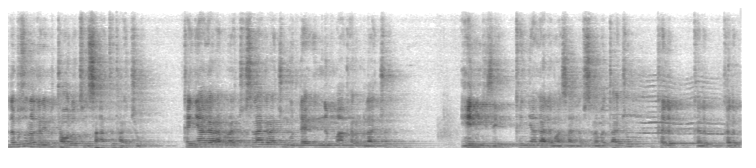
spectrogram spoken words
ለብዙ ነገር የምታወሉትን ሰዓት ትታችሁ ከእኛ ጋር አብራችሁ ስለ ሀገራችን ጉዳይ እንማከር ብላችሁ ይህን ጊዜ ከእኛ ጋር ለማሳለፍ ስለመጣችሁ ከልብ ከልብ ከልብ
